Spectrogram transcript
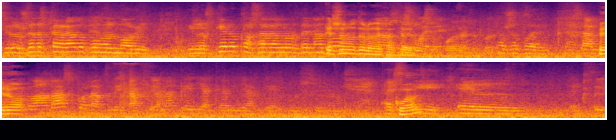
si los he descargado con el móvil y los quiero pasar al ordenador. Eso no te lo deja No se hacer. puede. No se puede. Salvo Pero- que lo hagas con la aplicación aquella que había que pusieron. Eh, ¿Cuál? Sí, el, El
